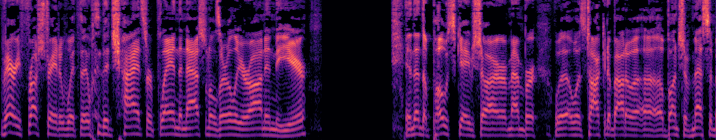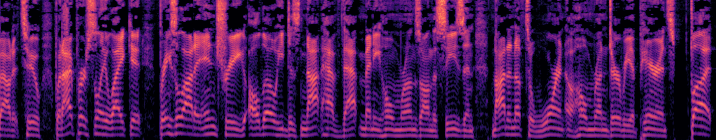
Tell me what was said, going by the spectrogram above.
very frustrated with it when the Giants were playing the Nationals earlier on in the year. And then the post game show, I remember, was talking about a, a, bunch of mess about it too. But I personally like it. Brings a lot of intrigue, although he does not have that many home runs on the season. Not enough to warrant a home run derby appearance. But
